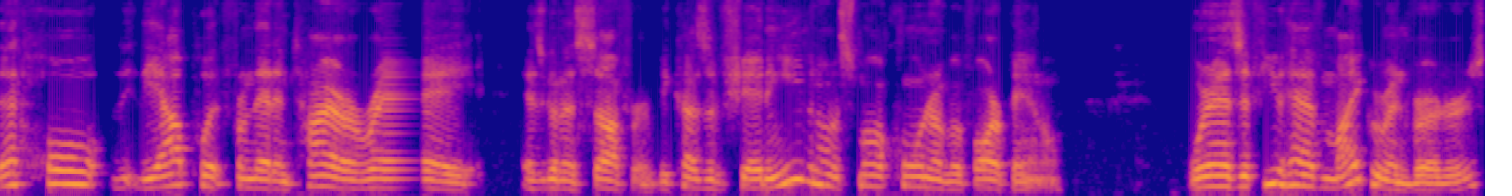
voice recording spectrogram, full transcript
that whole, the output from that entire array is going to suffer because of shading, even on a small corner of a far panel. Whereas if you have microinverters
